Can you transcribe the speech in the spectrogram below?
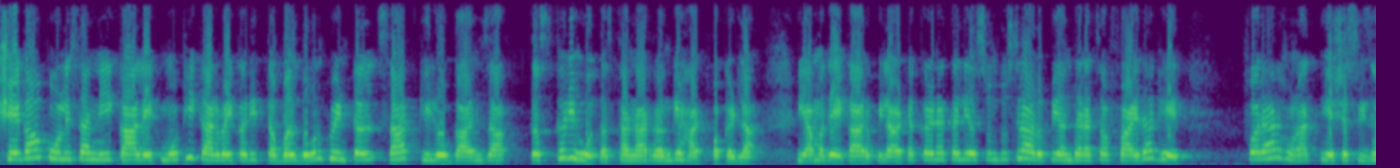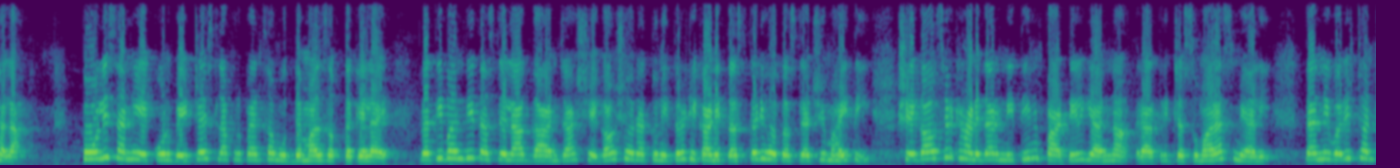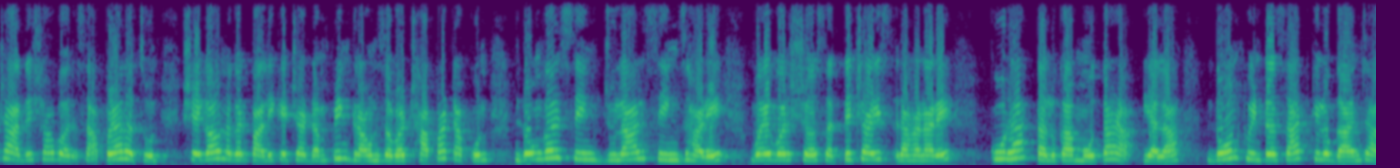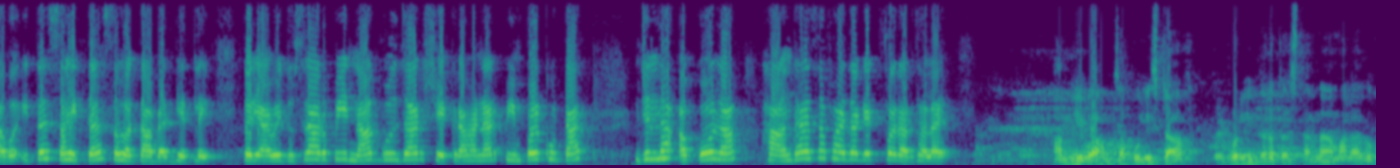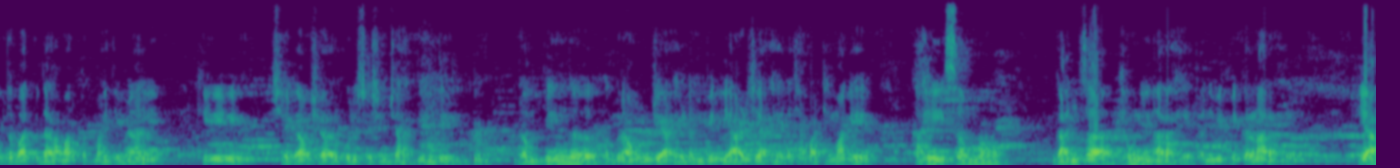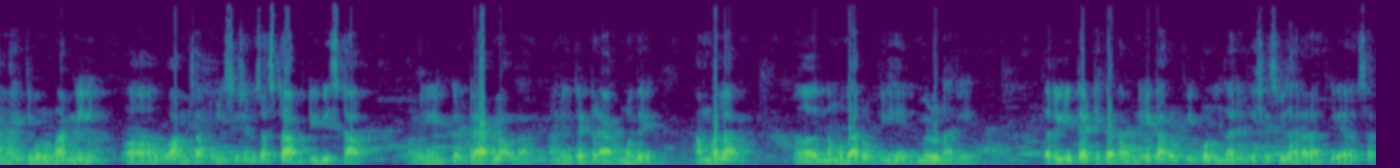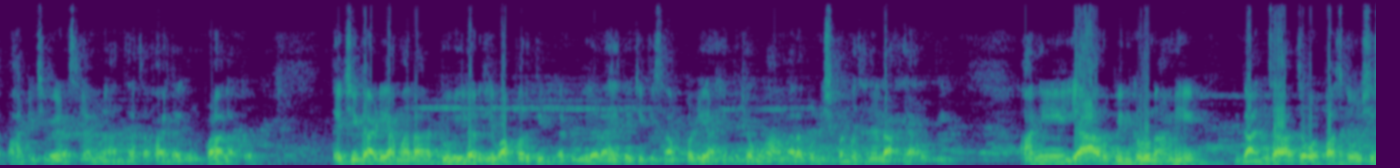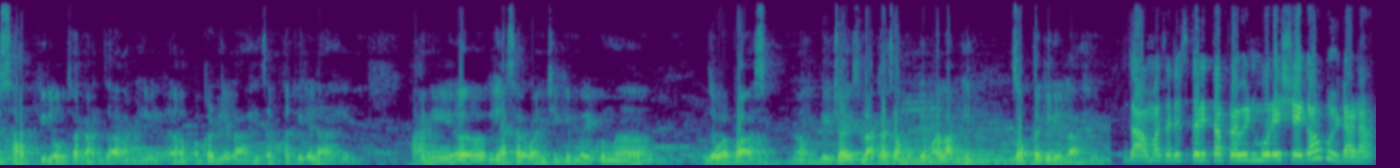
शेगाव पोलिसांनी काल एक मोठी कारवाई करीत तब्बल दोन क्विंटल सात किलो गांजा तस्करी होत असताना रंगेहात पकडला. यामध्ये एका आरोपीला अटक करण्यात आली असून दुसरा आरोपी अंधाराचा फायदा घेत फरार होण्यात यशस्वी झाला. पोलिसांनी एकूण बेचाळीस लाख रुपयांचा मुद्देमाल जप्त केलाय. प्रतिबंधित असलेला गांजा शेगाव शहरातून इतर ठिकाणी तस्करी होत असल्याची माहिती शेगावचे ठाणेदार नितीन पाटील यांना रात्रीच्या सुमारास मिळाली. त्यांनी वरिष्ठांच्या आदेशावर सापळा रचून शेगाव नगरपालिकेच्या डम्पिंग ग्राउंड जवळ छापा टाकून डोंगर सिंग जुलाल सिंग झाडे वय वर्ष सत्तेचाळीस राहणारे कुऱ्हा तालुका मोताळा याला दोन क्विंटल सात किलो गांजा व इतर साहित्यांसह ताब्यात घेतले. तर यावेळी दुसरा आरोपी नाग गुलजार शेख राहणार पिंपळखुटात जिल्हा अकोला हा अंधाराचा फायदा घेत फरार झालाय. आम्ही व आमचा पोलीस स्टाफ पेट्रोलिंग करत असताना आम्हाला गुप्त बातमीदारामार्फत माहिती मिळाली की शेगाव शहर पोलीस स्टेशनच्या हद्दीमधील डम्पिंग ग्राउंड जे आहे डम्पिंग यार्ड जे आहे त्याच्या पाठीमागे काही इसम गांजा घेऊन येणार आहेत आणि विक्री करणार आहेत. या माहितीवरून आम्ही व आमचा पोलीस स्टेशनचा स्टाफ डी बी स्टाफ आम्ही एक ट्रॅप लावला आणि त्या ट्रॅपमध्ये आम्हाला नमूद आरोपी हे मिळून आले. तरी त्या ठिकाणाहून एक आरोपी पळून जाण्यात यशस्वी झाला. रात्री असं पहाटेची वेळ असल्यामुळे अंधाराचा फायदा घेऊन पळाला तो. त्याची गाडी आम्हाला टू व्हीलर जी वापरती टू व्हीलर आहे त्याची ती सापडली आहे. त्याच्यामुळं आम्हाला तो निष्पन्न झालेला आहे आरोपी. आणि या आरोपींकडून आम्ही गांजा जवळपास दोनशे सात किलोचा गांजा आम्ही पकडलेला आहे जप्त केलेला आहे. आणि या सर्वांची किंमत एकूण जवळपास बेचाळीस लाखाचा मुद्देमाल आम्ही जप्त केलेला आहे. गाव माझा करिता प्रवीण मोरे शेगाव बुलढाणा.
